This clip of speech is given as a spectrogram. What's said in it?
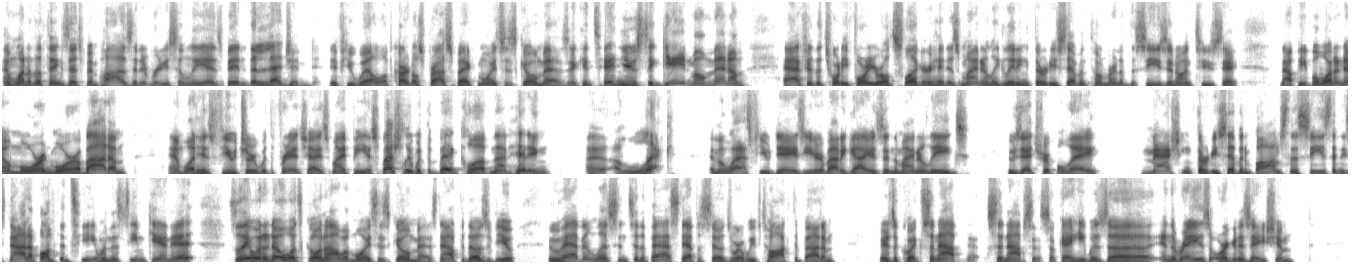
And one of the things that's been positive recently has been the legend, if you will, of Cardinals prospect Moises Gomez. It continues to gain momentum after the 24 year old slugger hit his minor league leading 37th home run of the season on Tuesday. Now, people want to know more and more about him and what his future with the franchise might be, especially with the big club not hitting a, a lick in the last few days. You hear about a guy who's in the minor leagues, who's at AAA, mashing 37 bombs this season. He's not up on the team when this team can't hit. So they want to know what's going on with Moises Gomez. Now, for those of you who haven't listened to the past episodes where we've talked about him, here's a quick synopsis. Okay. He was uh, in the Rays organization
